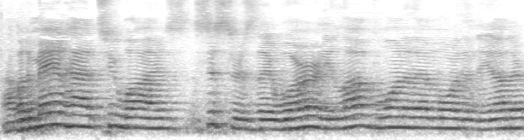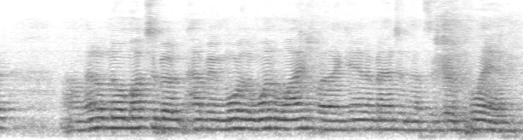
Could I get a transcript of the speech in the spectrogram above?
Uh, but a man had two wives, sisters they were, and he loved one of them more than the other. Um, I don't know much about having more than one wife, but I can't imagine that's a good plan.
